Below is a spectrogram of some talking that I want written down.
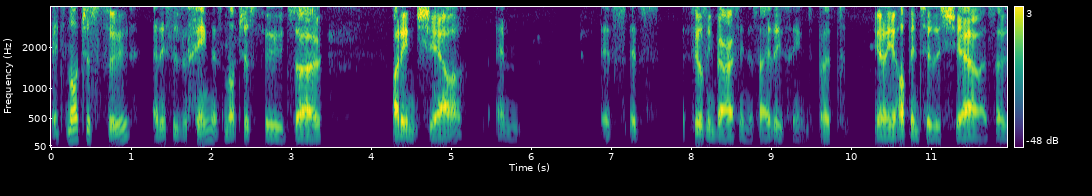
it's not just food. And this is a thing, it's not just food. So I didn't shower and it's, it's, it feels embarrassing to say these things, but you know, you hop into the shower. So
